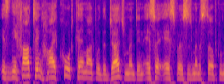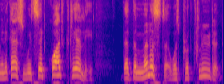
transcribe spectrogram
is the Gauteng High Court came out with a judgment in SOS versus Minister of Communications, which said quite clearly that the minister was precluded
